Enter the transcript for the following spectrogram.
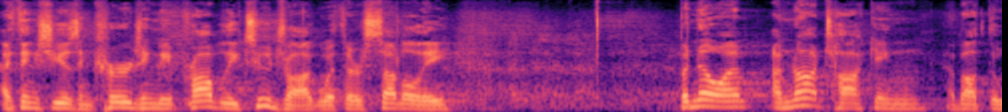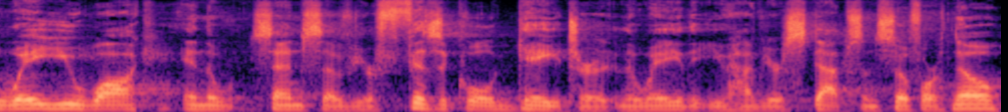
I think she is encouraging me probably to jog with her subtly. But no, I'm, I'm not talking about the way you walk in the sense of your physical gait or the way that you have your steps and so forth. No,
